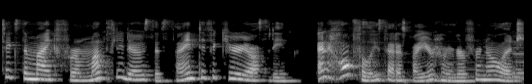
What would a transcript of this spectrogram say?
takes the mic for a monthly dose of scientific curiosity and hopefully satisfy your hunger for knowledge.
